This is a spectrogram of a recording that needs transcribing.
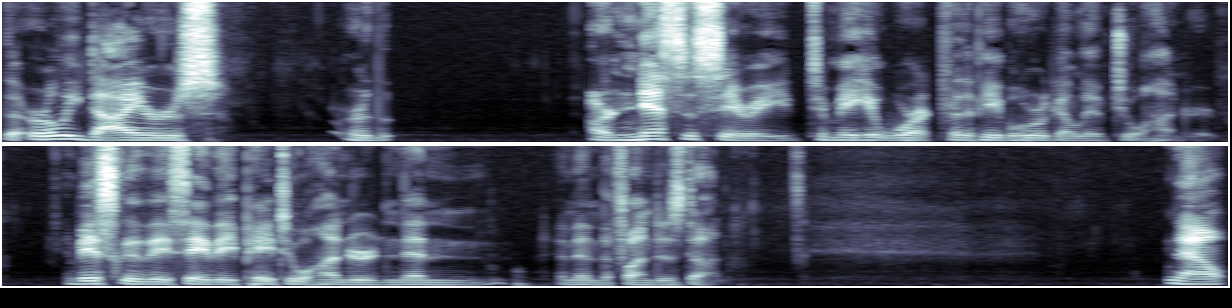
the early dyers, are the, are necessary to make it work for the people who are going to live to 100. Basically, they say they pay to 100 and then and then the fund is done. Now,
